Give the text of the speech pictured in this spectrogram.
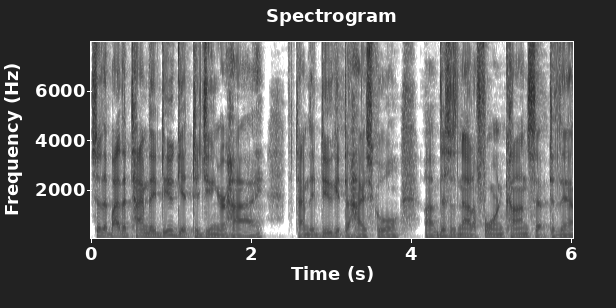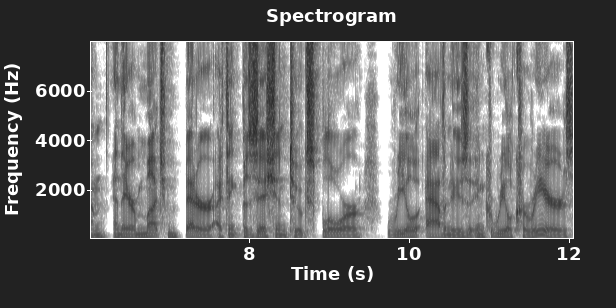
so that by the time they do get to junior high the time they do get to high school um, this is not a foreign concept to them and they are much better i think positioned to explore real avenues and real careers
